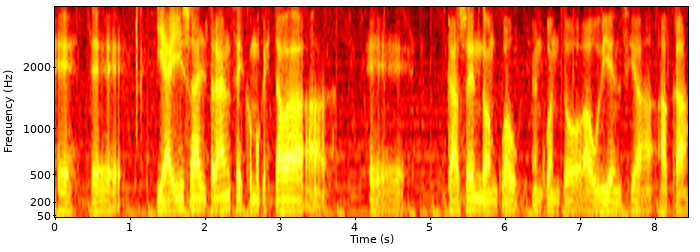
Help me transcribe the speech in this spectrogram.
Este, y ahí ya el trance es como que estaba eh, cayendo en, cua- en cuanto a audiencia acá.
